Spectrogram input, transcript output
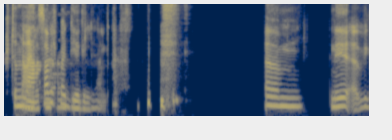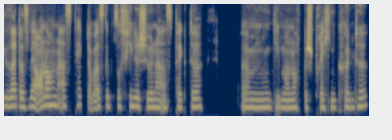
Stimmlage? Nein, das habe ich bei dir gelernt. ähm, nee, äh, wie gesagt, das wäre auch noch ein Aspekt, aber es gibt so viele schöne Aspekte, ähm, die man noch besprechen könnte.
